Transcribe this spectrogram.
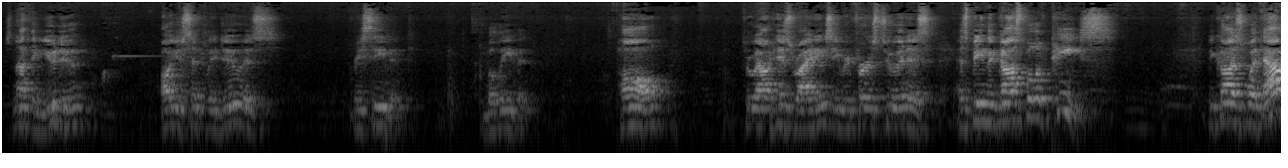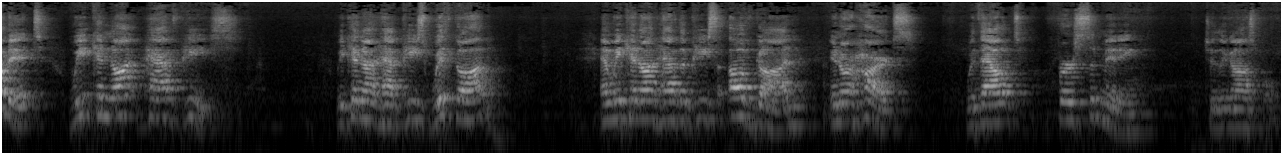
It's nothing you do. All you simply do is receive it, believe it. Paul, throughout his writings, he refers to it as, as being the gospel of peace. Because without it, we cannot have peace. We cannot have peace with God, and we cannot have the peace of God in our hearts without first submitting to the gospel.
